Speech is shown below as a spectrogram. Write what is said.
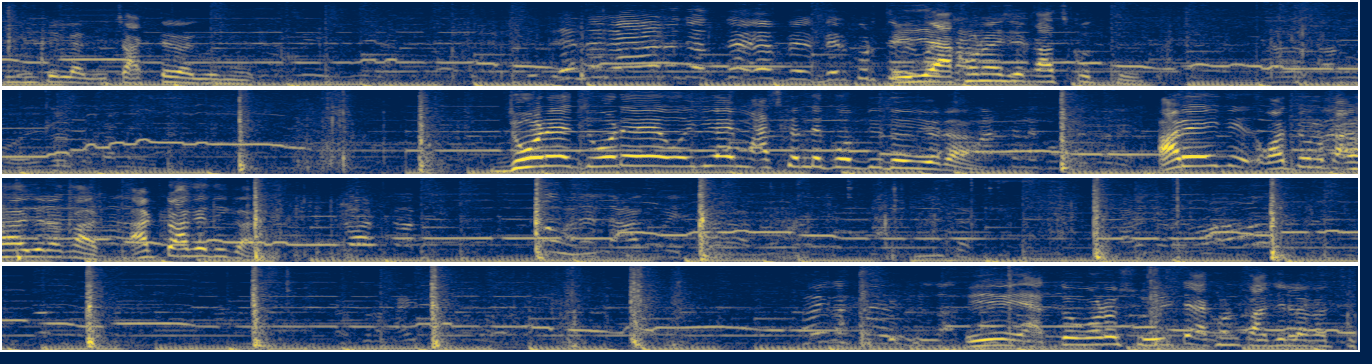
তিনটে লাগবে, চারটে লাগবে মোট। এই যে এখন আছে কাজ করতে। জোরে জোরে, ওই জায়গায় মাঝখান থেকে কোপ দিতে ওই ওরা। আরে, এই যে, অত যেটা কাট আর তো আগে দিয়ে কাট এ এত বড় শরীরটা এখন কাজে লাগাচ্ছে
